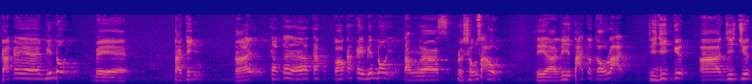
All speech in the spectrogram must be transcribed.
các cái biến đổi về tài chính Đấy, các, các, các có các cái biến đổi trong uh, đời sống xã hội thì uh, đi tái cơ cấu lại thì di chuyển à, di chuyển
